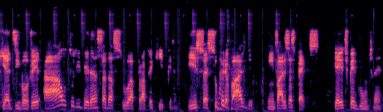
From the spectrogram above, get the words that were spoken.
que é desenvolver a autoliderança da sua própria equipe. Né? E isso é super bacana. válido em vários aspectos. E aí eu te pergunto, né?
